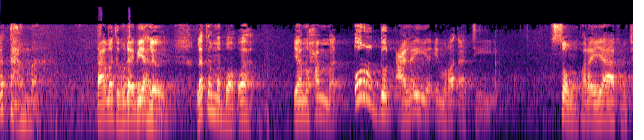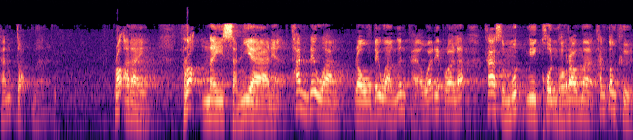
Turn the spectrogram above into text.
ก็ตามมา ตามมาถึงฮุดัยเบียะเลย แล้วก็มาบอกว่ายามุฮัมมัดอุรดุดอะลัยอิมรอตีส่งภรรยาของฉันกลับมา เพราะอะไร เพราะในสัญญาเนี่ยท่านได้วางเราได้วางเงื่อนไขเอาไว้เรียบร้อยแล้ว ถ้าสมมุติมีคนของเรามา ท่านต้องคืน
